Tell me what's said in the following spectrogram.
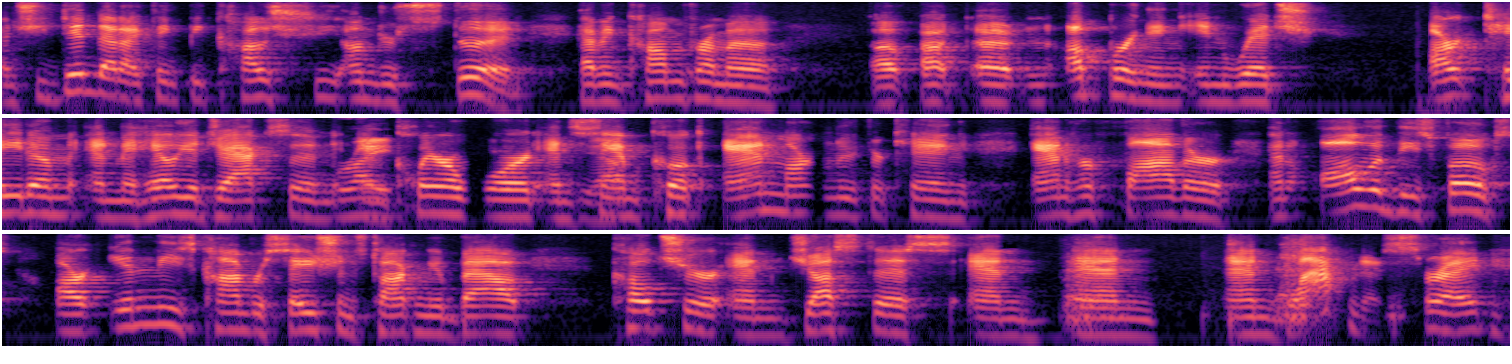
And she did that, I think, because she understood, having come from a, a, a, an upbringing in which Art Tatum and Mahalia Jackson Right. and Clara Ward and Yeah. Sam Cooke and Martin Luther King and her father and all of these folks are in these conversations talking about culture and justice and and and blackness, right?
